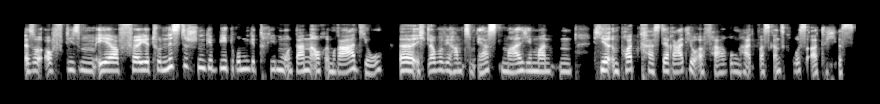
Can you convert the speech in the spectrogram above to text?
also auf diesem eher feuilletonistischen Gebiet rumgetrieben und dann auch im Radio. Äh, ich glaube, wir haben zum ersten Mal jemanden hier im Podcast, der Radioerfahrung hat, was ganz großartig ist.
